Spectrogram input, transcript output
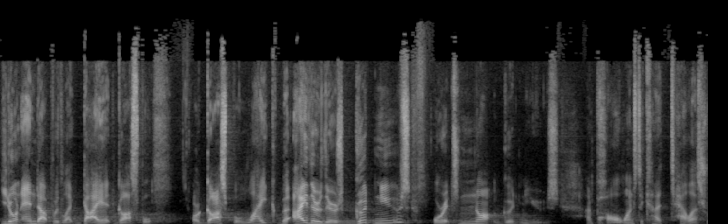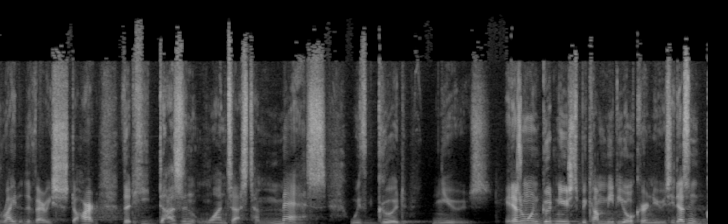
You don't end up with like diet gospel or gospel like, but either there's good news or it's not good news. And Paul wants to kind of tell us right at the very start that he doesn't want us to mess with good news. He doesn't want good news to become mediocre news. He doesn't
